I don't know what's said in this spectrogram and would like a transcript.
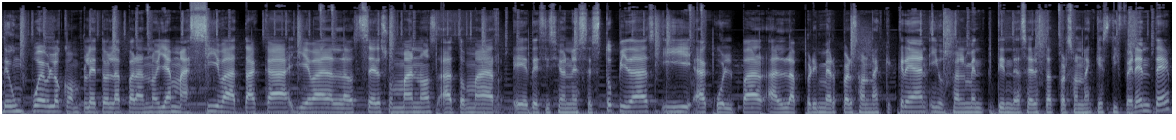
de un pueblo completo, la paranoia masiva ataca, lleva a los seres humanos a tomar eh, decisiones estúpidas y a culpar a la primera persona que crean y usualmente tiende a ser esta persona que es diferente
